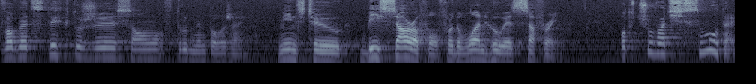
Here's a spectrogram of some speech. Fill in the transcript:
wobec tych, którzy są w trudnym położeniu. means to be sorrowful for the one who is suffering. Odczuwać smutek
